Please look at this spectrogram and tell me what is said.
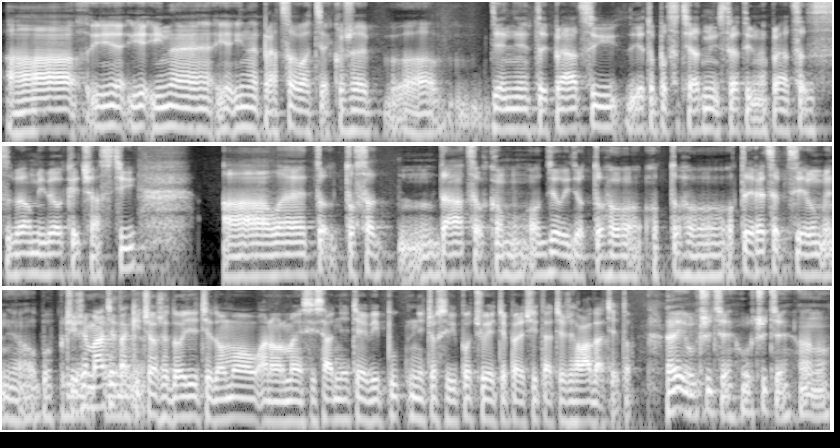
A je, je, iné, je iné pracovať akože denne v tej práci. Je to v podstate administratívna práca z veľmi veľkej časti, ale to, to sa dá celkom oddeliť od toho, od toho, od tej recepcie umenia. Alebo Čiže máte umenia. taký čas, že dojdete domov a normálne si sadnete, vypu, niečo si vypočujete, prečítate, že hľadáte to. Hej, určite, určite, áno.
